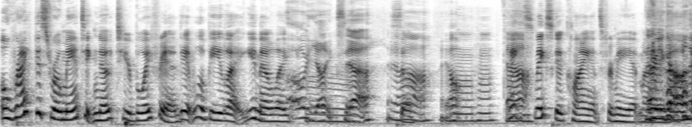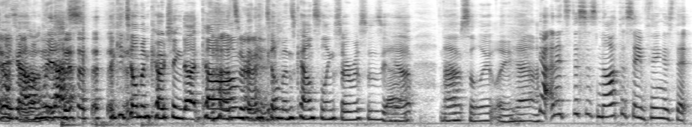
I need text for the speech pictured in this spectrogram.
oh, write this romantic note to your boyfriend. It will be like, you know, like Oh yikes, mm. yeah, yeah, So- yep. yeah. makes makes good clients for me at my. There you go. There you go. counseling office. Yes. VickiTillmanCoaching.com. That's right. Vicki Tillman's counseling services. Yeah. Yep. Absolutely. Yeah. Yeah, and it's this is not the same thing as that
